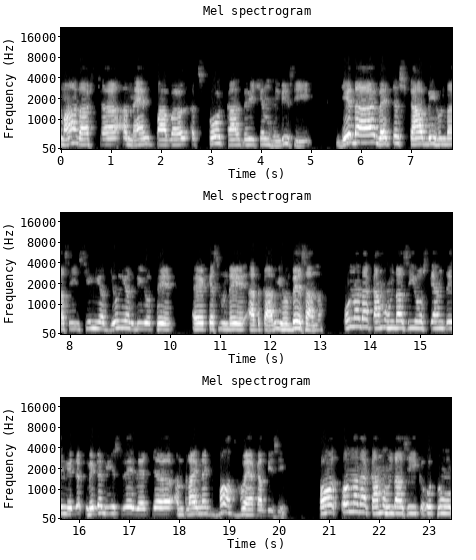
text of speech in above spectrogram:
ਮਹਾਰਾਸ਼ਟਰ ਮੈਨ ਪਾਵਰ ਐਕਸਪੋਰਟ ਕਾਰਪੋਰੇਸ਼ਨ ਹੁੰਦੀ ਸੀ ਜਿਹਦਾ ਵਿੱਚ ਸਟਾਫ ਵੀ ਹੁੰਦਾ ਸੀ, ਸੀਨੀਅਰ, ਜੂਨੀਅਰ ਵੀ ਉੱਥੇ ਕਿਸਮ ਦੇ ਅਧਿਕਾਰੀ ਹੁੰਦੇ ਸਨ। ਉਹਨਾਂ ਦਾ ਕੰਮ ਹੁੰਦਾ ਸੀ, ਉਸ ਟਾਈਮ ਤੇ ਮਿਡਲ ਈਸਟ ਦੇ ਵਿੱਚ EMPLOYMENT ਬਹੁਤ ਹੋਇਆ ਕਰਦੀ ਸੀ। ਔਰ ਉਹਨਾਂ ਦਾ ਕੰਮ ਹੁੰਦਾ ਸੀ ਕਿ ਉਥੋਂ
